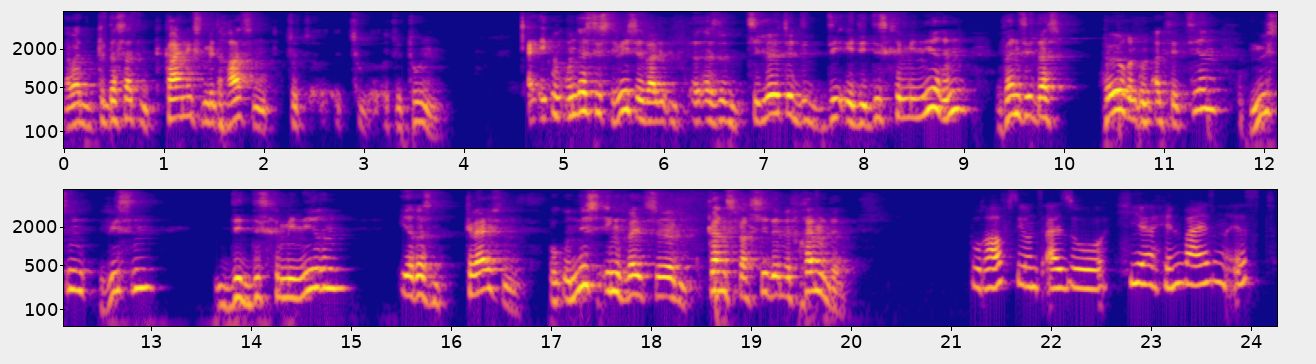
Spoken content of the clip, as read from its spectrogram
Aber das hat gar nichts mit Rassen zu, zu, zu tun. Und das ist wichtig, weil also die Leute, die, die diskriminieren, wenn sie das hören und akzeptieren, müssen wissen, die diskriminieren ihresgleichen und nicht irgendwelche ganz verschiedene Fremde. Worauf Sie uns also hier hinweisen, ist,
